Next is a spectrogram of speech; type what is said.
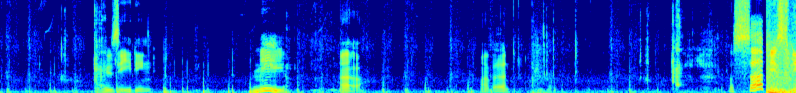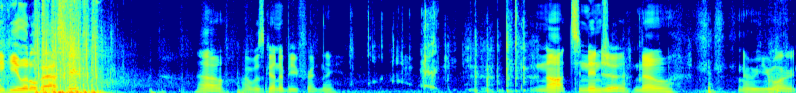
Who's eating? Me. Oh. My bad. What's up, you sneaky little bastard? Oh, I was gonna be friendly. Not ninja. No. No, you aren't.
